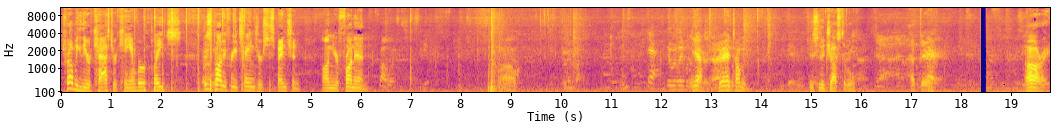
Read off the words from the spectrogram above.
it's probably your caster camber plates. This is probably for you to change your suspension on your front end. Probably. Wow. Dad. They were labeled. Yeah, go ahead, tell me. This is adjustable up there. All right,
